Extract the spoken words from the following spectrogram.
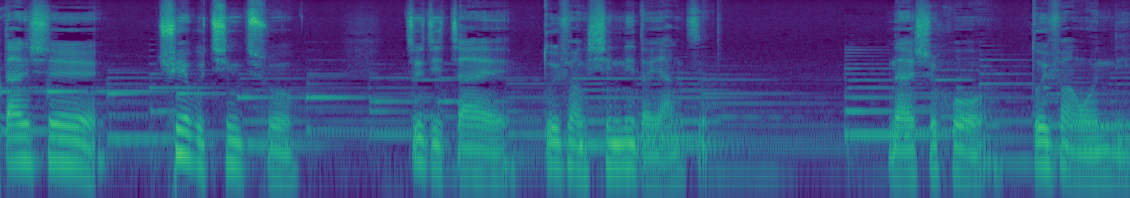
但是却不清楚自己在对方心里的样子。那时候，对方问你：“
